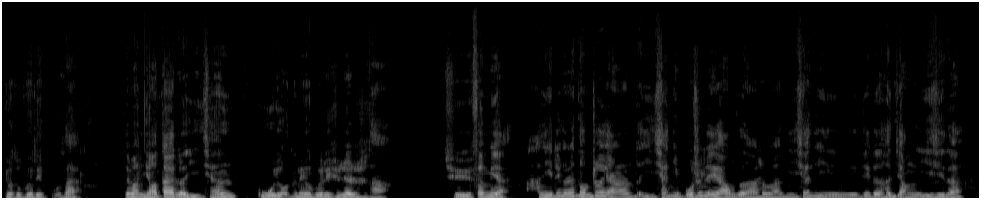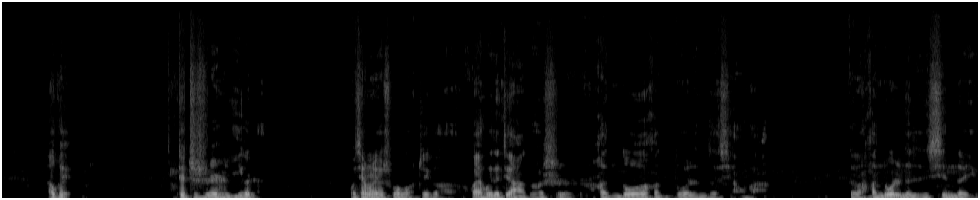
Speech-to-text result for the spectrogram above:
有的规律不在了，对吧？你要带着以前固有的那个规律去认识他，去分辨啊，你这个人怎么这样？以前你不是这样子啊，是吧？以前你你这个很讲义气的，OK，这只是认识一个人。我前面也说过，这个外汇的价格是很多很多人的想法。对吧？很多人的人心的一个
